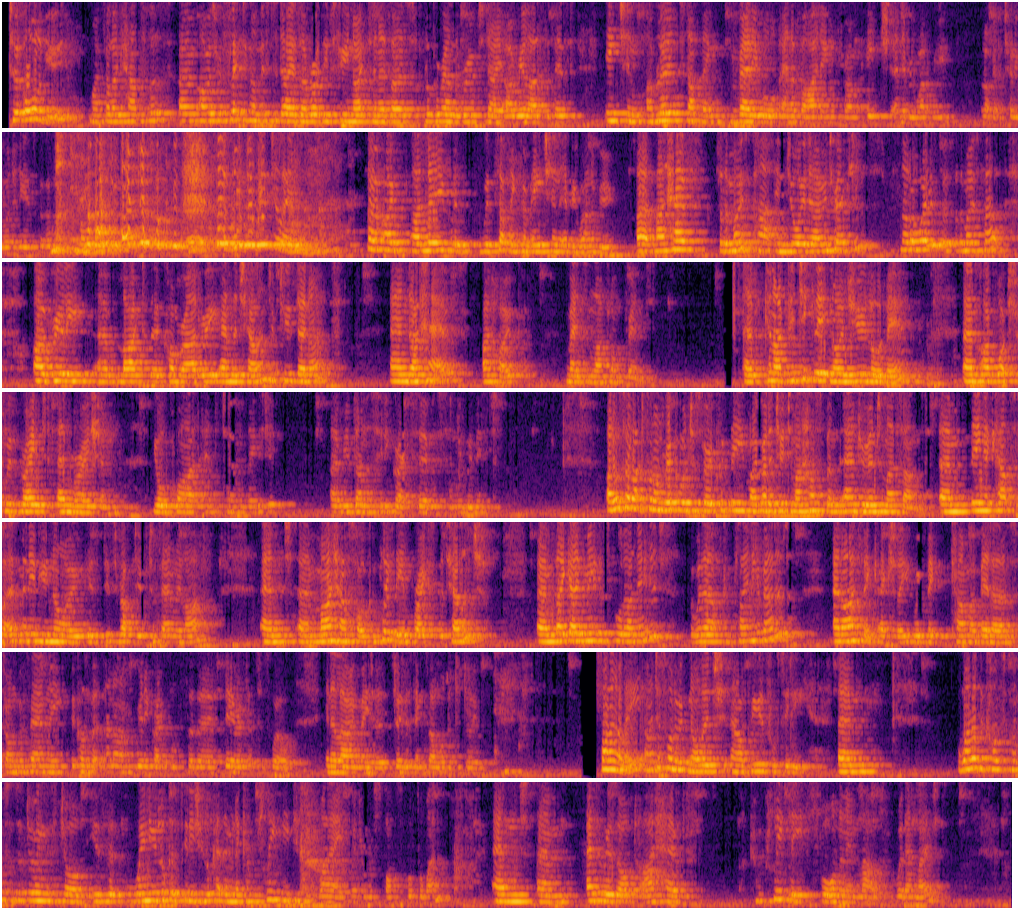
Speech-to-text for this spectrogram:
To all of you, my fellow councillors, um, I was reflecting on this today as I wrote these few notes and as I look around the room today, I realise that there's each and I've learned something valuable and abiding from each and every one of you. I'm not going to tell you what it is because I'm individually. Um, I, I leave with, with something from each and every one of you. Uh, I have, for the most part, enjoyed our interactions. Not always, but for the most part. I've really uh, liked the camaraderie and the challenge of Tuesday nights. And I have, I hope, made some lifelong friends. Um, can I particularly acknowledge you, Lord Mayor? Um, I've watched with great admiration your quiet and determined leadership. Um, you've done the city great service and you'll be missed. I'd also like to put on record just very quickly my gratitude to my husband, Andrew, and to my sons. Um, being a councillor, as many of you know, is disruptive to family life and um, my household completely embraced the challenge. Um, they gave me the support I needed without complaining about it. And I think actually we've become a better, stronger family because of it. And I'm really grateful for the, their efforts as well in allowing me to do the things I wanted to do. Finally, I just want to acknowledge our beautiful city. Um, one of the consequences of doing this job is that when you look at cities, you look at them in a completely different way when you're responsible for one. And um, as a result, I have completely fallen in love with Adelaide.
